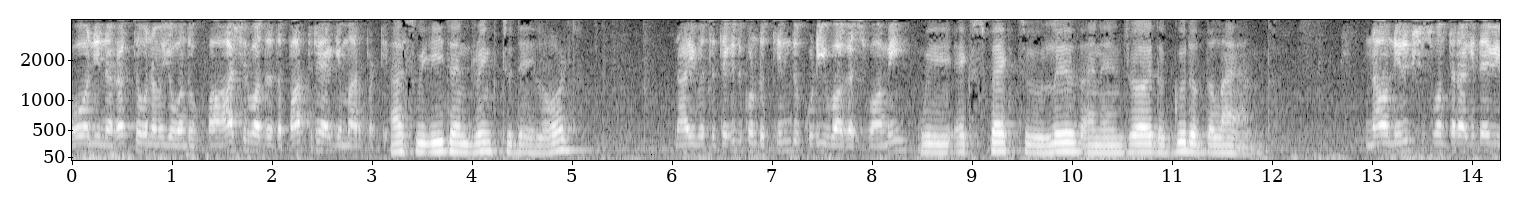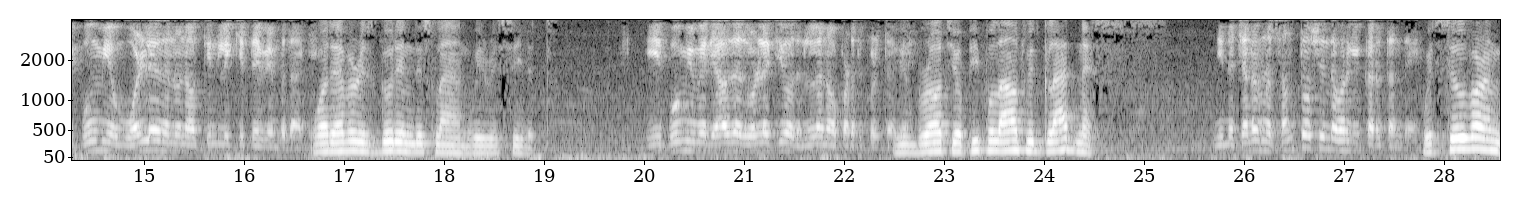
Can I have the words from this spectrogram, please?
ಓ ನಿನ್ನ ರಕ್ತವು ನಮಗೆ ಒಂದು ಪಾ- ಆಶೀರ್ವಾದದ ಪಾತ್ರೆಯಾಗಿ ಮಾರ್ಪಟ್ಟಿದೆ As we eat and drink today, Lord, ನಾವಿವತ್ತು ತೆಗೆದುಕೊಂಡು ತಿಂದು ಕುಡಿಯುವಾಗ ಸ್ವಾಮಿ we expect to live and enjoy the good of the land. ನಾವು ನಿರೀಕ್ಷಿಸುವಂತರಾಗಿದ್ದೇವೆ ಈ ಭೂಮಿಯ ಒಳ್ಳೆಯದನ್ನು ನಾವು ತಿನ್ಲಿಕ್ಕಿದ್ದೇವೆ ಎಂಬುದಾಗಿ Whatever is good in this land, we receive it. ಈ ಭೂಮಿ ಮೇಲೆ ಯಾವ್ದಾದ್ರು ಒಳ್ಳೆದಿಯೋ ಅದನ್ನೆಲ್ಲ ನಾವು ಪಡೆದುಕೊಳ್ತೇವೆ You brought your people out with gladness, ನಿನ್ನ ಜನರನ್ನು ಸಂತೋಷದಿಂದ ಹೊರಗೆ ಕರೆತಂದೆ with silver and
